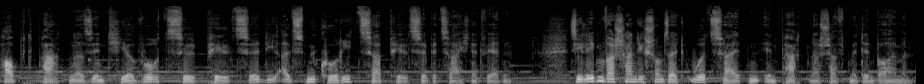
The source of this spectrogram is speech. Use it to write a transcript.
Hauptpartner sind hier Wurzelpilze, die als Mykorrhiza-Pilze bezeichnet werden. Sie leben wahrscheinlich schon seit Urzeiten in Partnerschaft mit den Bäumen.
